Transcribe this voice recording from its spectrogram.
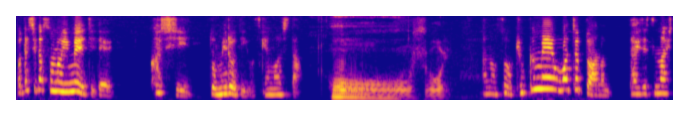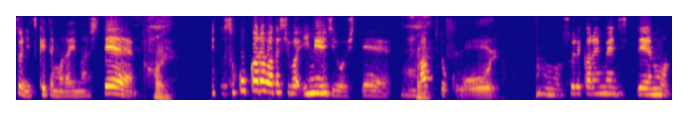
私がそのイメージで歌詞とメロディーをつけました。おー。おー、すごい。あの、そう、曲名はちょっとあの、大切な人につけてもらいまして、はい。えっと、そこから私はイメージをして、はいすバッとこごい。う、もうそれからイメージして、もう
